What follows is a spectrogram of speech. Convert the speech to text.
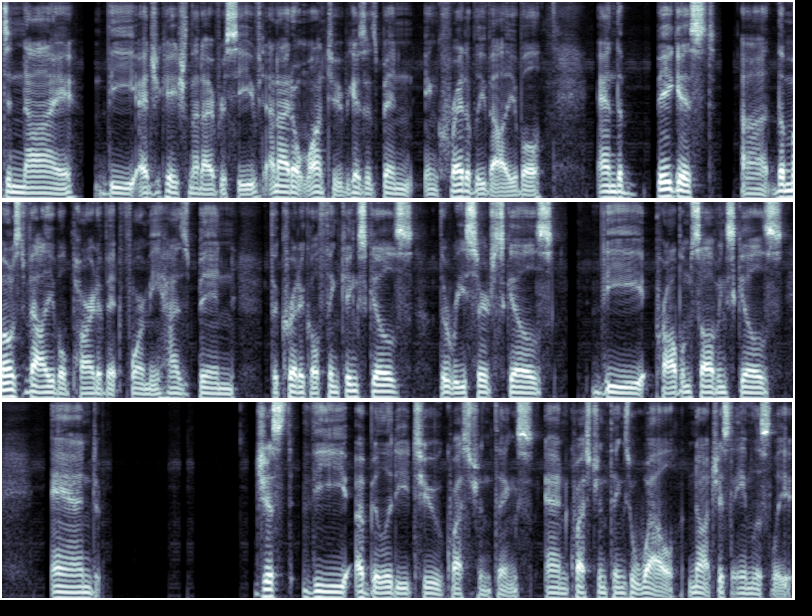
deny the education that I've received, and I don't want to because it's been incredibly valuable. And the biggest, uh, the most valuable part of it for me has been the critical thinking skills, the research skills, the problem solving skills, and just the ability to question things and question things well, not just aimlessly,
